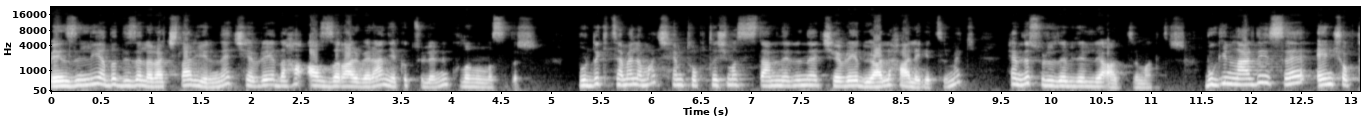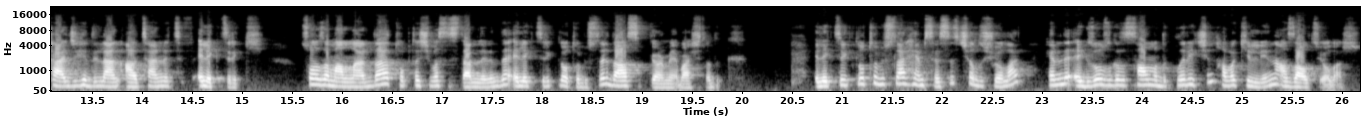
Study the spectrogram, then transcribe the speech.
benzinli ya da dizel araçlar yerine çevreye daha az zarar veren yakıt türlerinin kullanılmasıdır. Buradaki temel amaç hem toplu taşıma sistemlerini çevreye duyarlı hale getirmek hem de sürdürülebilirliği arttırmaktır. Bugünlerde ise en çok tercih edilen alternatif elektrik. Son zamanlarda toplu taşıma sistemlerinde elektrikli otobüsleri daha sık görmeye başladık. Elektrikli otobüsler hem sessiz çalışıyorlar hem de egzoz gazı salmadıkları için hava kirliliğini azaltıyorlar.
